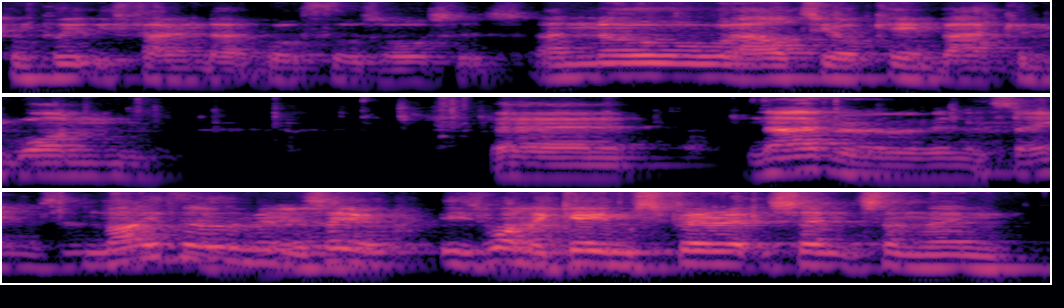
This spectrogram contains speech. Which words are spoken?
completely found out both those horses. I know Altior came back and won. Uh, Neither of them have been the same. since, neither of them in the same. He's won a Game Spirit since, and then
